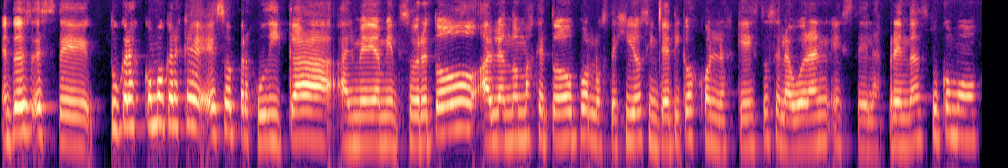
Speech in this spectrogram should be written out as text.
Entonces, este, ¿tú crees, cómo crees que eso perjudica al medio ambiente? Sobre todo, hablando más que todo por los tejidos sintéticos con los que estos elaboran este, las prendas, ¿tú cómo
